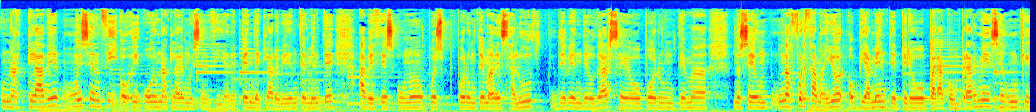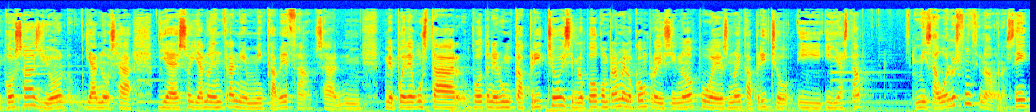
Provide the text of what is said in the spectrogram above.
una clave muy sencilla o, una clave muy sencilla. Depende, claro, evidentemente a veces uno pues por un tema de salud debe endeudarse o por un no sé, una fuerza mayor, obviamente, pero para comprarme según qué cosas, yo ya no, o sea, ya eso ya no entra ni en mi cabeza. O sea, me puede gustar, puedo tener un capricho y si me lo puedo comprar, me lo compro y si no, pues no hay capricho y, y ya está. Mis abuelos funcionaban así.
